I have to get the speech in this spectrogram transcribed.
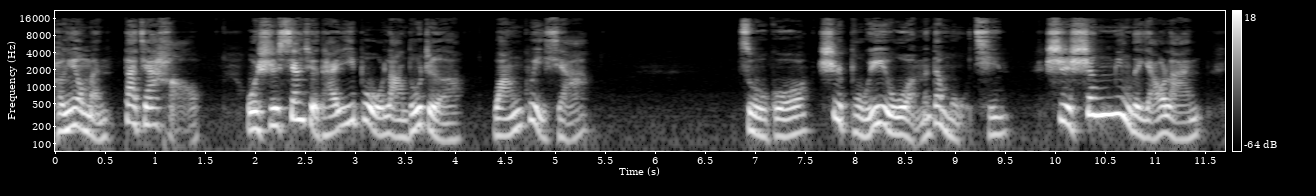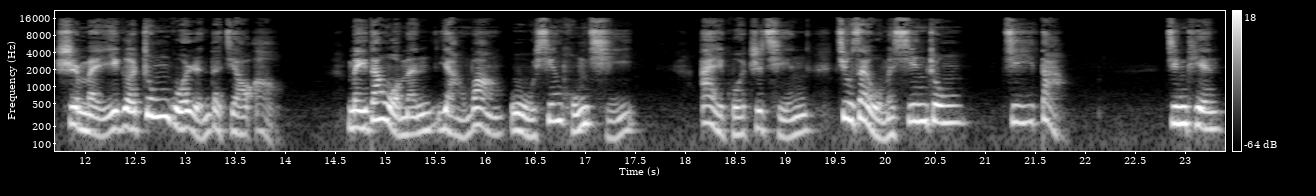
朋友们，大家好，我是香雪台一部朗读者王桂霞。祖国是哺育我们的母亲，是生命的摇篮，是每一个中国人的骄傲。每当我们仰望五星红旗，爱国之情就在我们心中激荡。今天，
